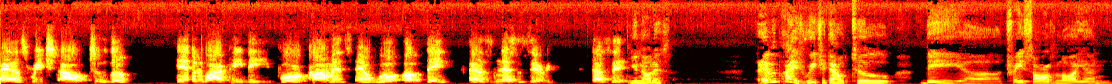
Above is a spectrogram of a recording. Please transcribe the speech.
has reached out to the NYPD for comments and will update as necessary. That's it. You notice? Everybody's reaching out to the uh, Trey Songz lawyer and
